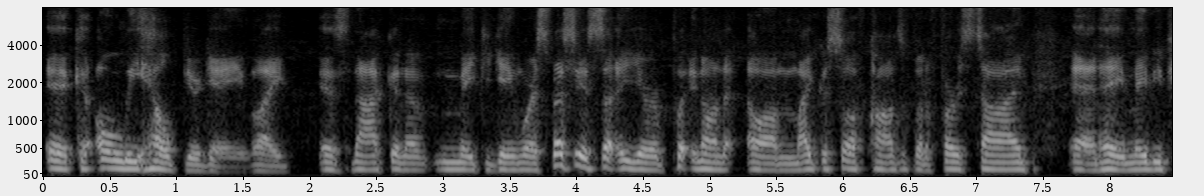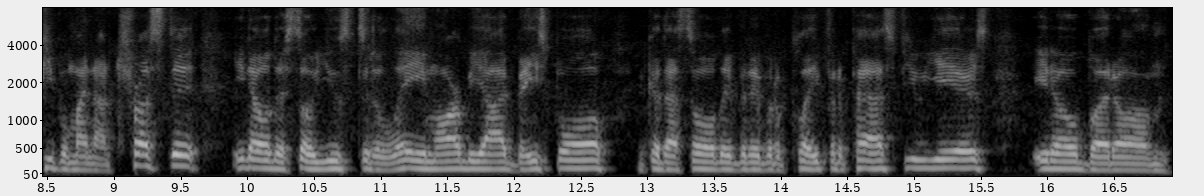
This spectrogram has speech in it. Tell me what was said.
it could only help your game. Like it's not going to make a game where, especially if you're putting on um, Microsoft console for the first time, and hey, maybe people might not trust it. You know, they're so used to the lame RBI baseball because that's all they've been able to play for the past few years. You know, but um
